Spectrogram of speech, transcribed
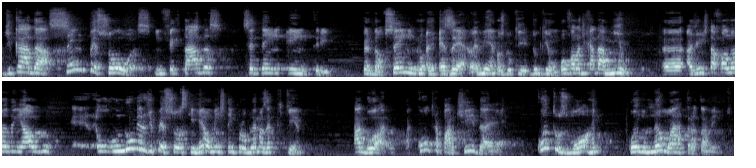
de cada 100 pessoas infectadas, você tem entre. Perdão, 100 é zero, é menos do que, do que um. Vamos falar de cada mil. Uh, a gente está falando em algo. É, o número de pessoas que realmente têm problemas é pequeno. Agora, a contrapartida é quantos morrem quando não há tratamento?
